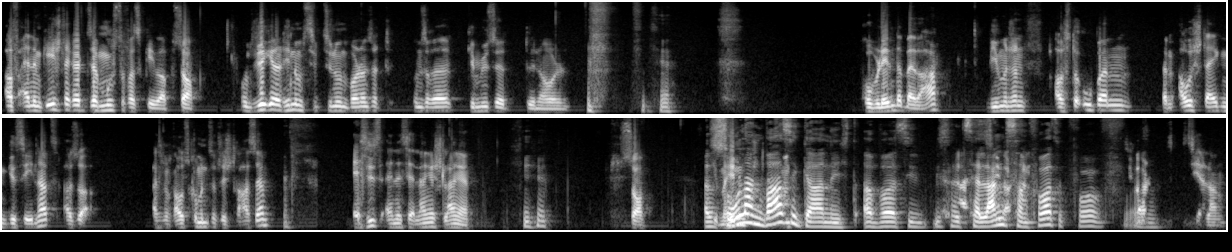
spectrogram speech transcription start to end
auf einem Gehsteig halt dieser Mustafas Kebab. So. Und wir gehen halt hin um 17 Uhr und wollen uns halt unsere Gemüsedöner holen. Ja. Problem dabei war, wie man schon aus der U-Bahn beim Aussteigen gesehen hat, also als man rauskommt auf die Straße, es ist eine sehr lange Schlange. So, Also mal so lang war sie gar nicht, aber sie ist halt Ja, sehr langsam vor, vor war also, sehr lang.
